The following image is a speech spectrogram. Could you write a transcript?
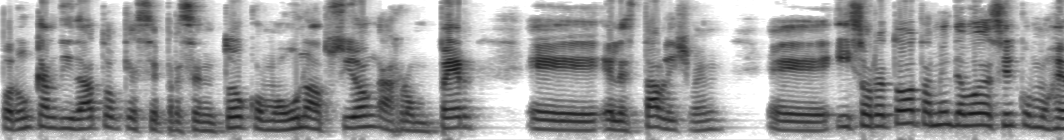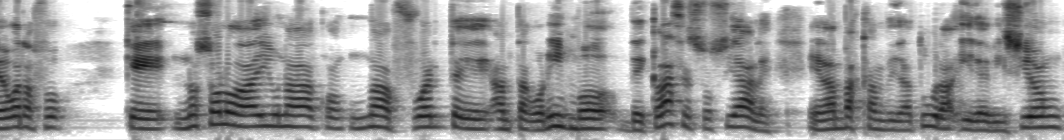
por un candidato que se presentó como una opción a romper eh, el establishment. Eh, y sobre todo también debo decir como geógrafo que no solo hay una, una fuerte antagonismo de clases sociales en ambas candidaturas y de visión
